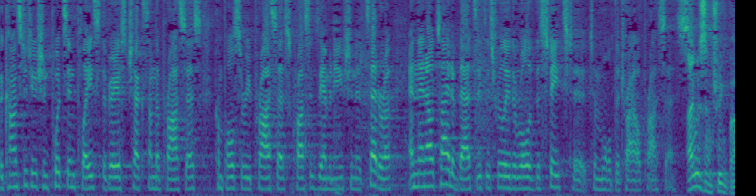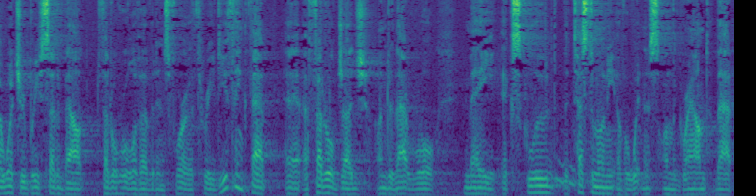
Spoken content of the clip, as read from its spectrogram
The Constitution puts in place the various checks on the process, compulsory process, cross-examination, et cetera. And then outside of that, it's really the role of the states to, to mold the trial process. I was intrigued by what your brief said about Federal Rule of Evidence 403. Do you think that a, a federal judge under that rule may exclude the testimony of a witness on the ground that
